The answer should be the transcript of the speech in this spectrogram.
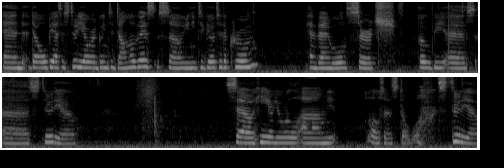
and the OBS Studio we're going to download this so you need to go to the Chrome and then we'll search OBS uh, Studio. So here you will um also the Studio Studio.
